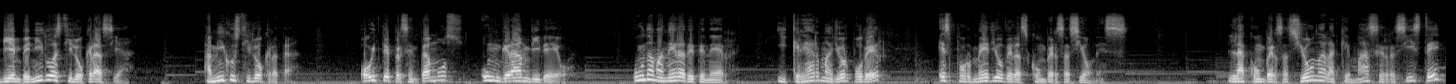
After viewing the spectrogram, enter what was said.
Bienvenido a Estilocracia. Amigo estilócrata, hoy te presentamos un gran video. Una manera de tener y crear mayor poder es por medio de las conversaciones. La conversación a la que más se resiste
